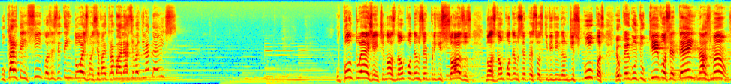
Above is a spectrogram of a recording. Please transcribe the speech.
O cara tem cinco, às vezes você tem dois, mas você vai trabalhar, você vai virar dez. O ponto é, gente, nós não podemos ser preguiçosos, nós não podemos ser pessoas que vivem dando desculpas. Eu pergunto: o que você tem nas mãos?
